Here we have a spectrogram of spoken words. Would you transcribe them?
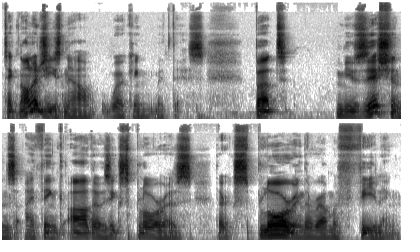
technologies now working with this. But musicians, I think, are those explorers. They're exploring the realm of feeling.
